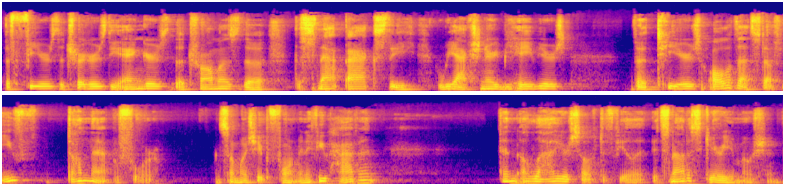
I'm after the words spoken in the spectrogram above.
the fears, the triggers, the angers, the traumas, the the snapbacks, the reactionary behaviors, the tears, all of that stuff. You've done that before in some way, shape, or form. And if you haven't, then allow yourself to feel it. It's not a scary emotion,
